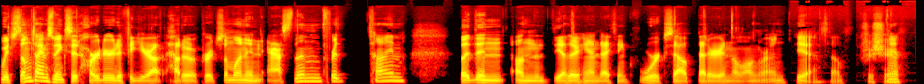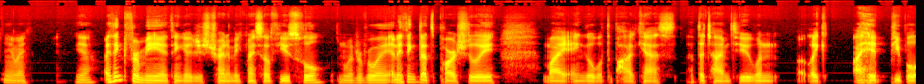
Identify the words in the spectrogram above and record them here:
which sometimes makes it harder to figure out how to approach someone and ask them for time but then on the other hand i think works out better in the long run Yeah, so for sure. yeah anyway Yeah. I think for me, I think I just try to make myself useful in whatever way. And I think that's partially my angle with the podcast at the time too, when uh, like I hit people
